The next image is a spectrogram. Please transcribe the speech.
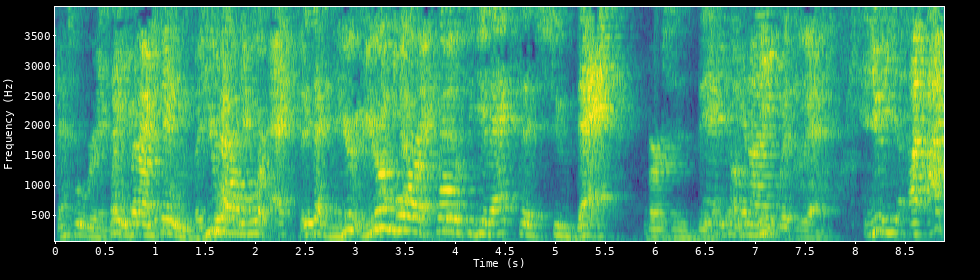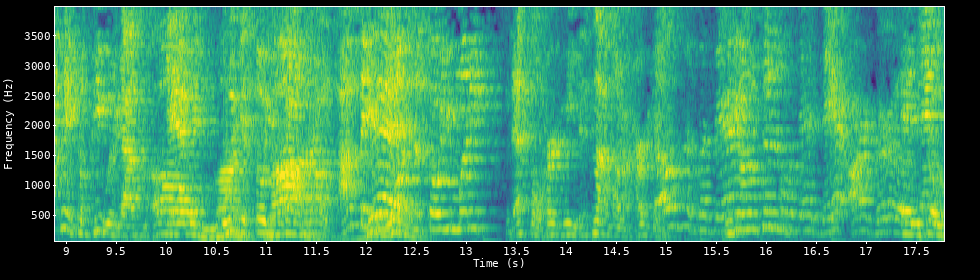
That's what we're But saying. you But I'm saying get- but you you gotta are more access. Exactly. You're You you're gotta more prone to give access to that versus this. can't And I, compete with that. You, you- I, I can't compete with a guy who's Oh scamming. who can throw you God. five hundred dollars. I may Yes. want to throw you money, but that's gonna hurt me. It's not gonna hurt him. Those, are- but there You get what are I'm saying? people that there are girls. and that so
